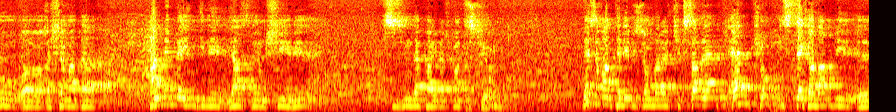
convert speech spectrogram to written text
bu e, aşamada annemle ilgili yazdığım şiiri sizinle paylaşmak istiyorum. Ne zaman televizyonlara çıksam en, en çok istek alan bir e,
